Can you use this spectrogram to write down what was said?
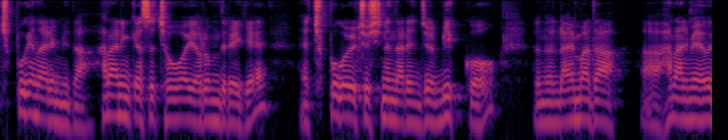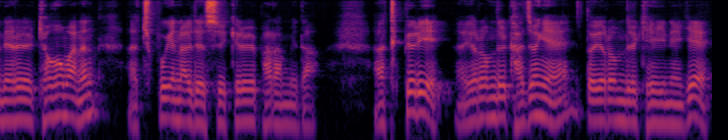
축복의 날입니다. 하나님께서 저와 여러분들에게 축복을 주시는 날인 줄 믿고 오늘 날마다 하나님의 은혜를 경험하는 축복의 날 될 수 있기를 바랍니다. 특별히 여러분들 가정에 또 여러분들 개인에게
